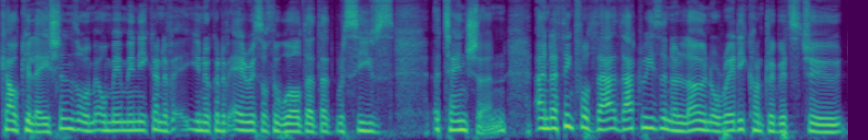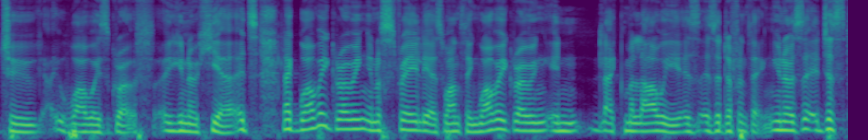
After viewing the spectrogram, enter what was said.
calculations or, or many kind of you know kind of areas of the world that that receives attention. And i think for that that reason alone already contributes to to huawei's growth uh, you know here. It's like huawei growing in australia is one thing. Huawei growing in like malawi is, is a different thing. You know it just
